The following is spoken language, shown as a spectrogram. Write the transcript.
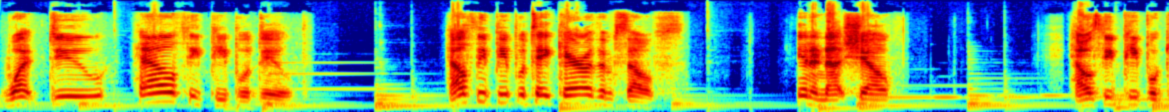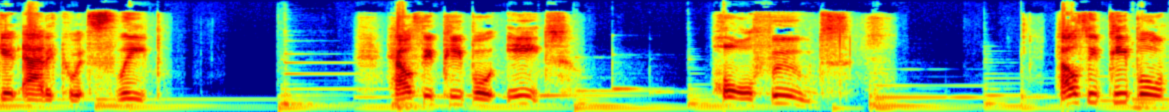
what do healthy people do? Healthy people take care of themselves. In a nutshell, healthy people get adequate sleep. Healthy people eat whole foods. Healthy people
